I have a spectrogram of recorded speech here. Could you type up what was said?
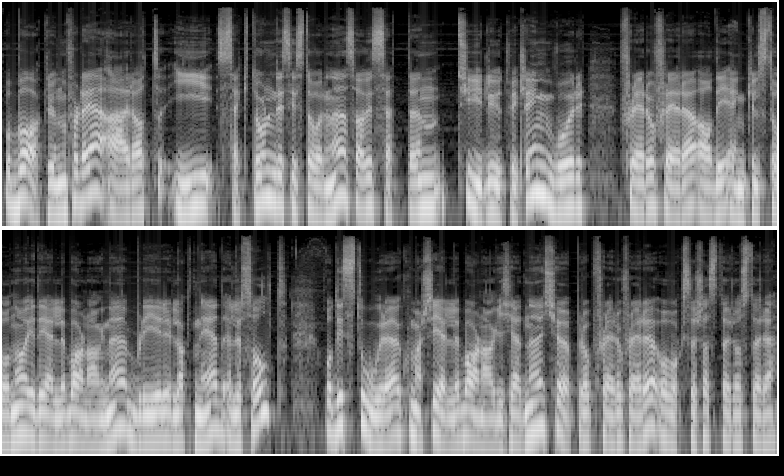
Og Bakgrunnen for det er at i sektoren de siste årene så har vi sett en tydelig utvikling hvor flere og flere av de enkeltstående og ideelle barnehagene blir lagt ned eller solgt, og de store kommersielle barnehagekjedene kjøper opp flere og flere og vokser seg større og større.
